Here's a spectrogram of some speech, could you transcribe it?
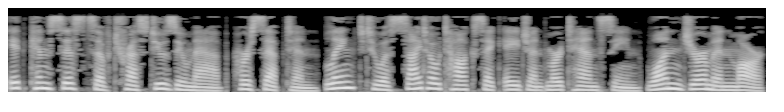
It consists of trastuzumab Herceptin linked to a cytotoxic agent mertansine one German mark,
